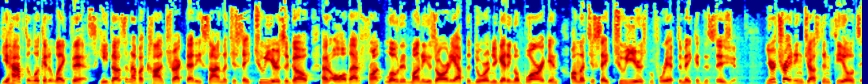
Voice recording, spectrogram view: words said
you have to look at it like this. He doesn't have a contract that he signed, let's just say two years ago, and all that front loaded money is already out the door and you're getting a bargain on, let's just say, two years before you have to make a decision. You're trading Justin Fields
